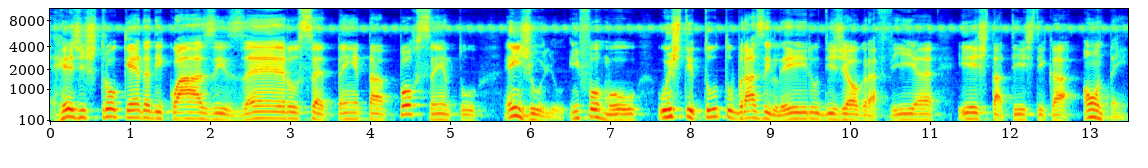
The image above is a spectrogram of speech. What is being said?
registrou queda de quase 0,70% em julho, informou o Instituto Brasileiro de Geografia e Estatística ontem.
